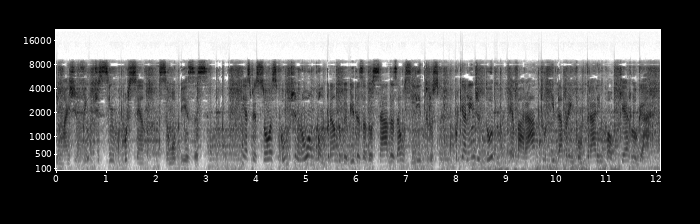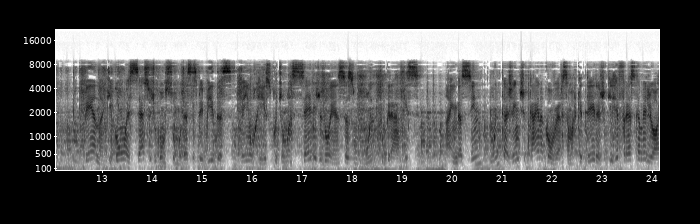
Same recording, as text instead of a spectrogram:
e mais de 25% são obesas. E as pessoas continuam comprando bebidas adoçadas aos litros, porque além de tudo é barato e dá para encontrar em qualquer lugar. Pena que com o excesso de consumo dessas bebidas vem o risco de uma série de doenças muito graves. Ainda assim, muita gente cai na conversa marqueteira de que refresca melhor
